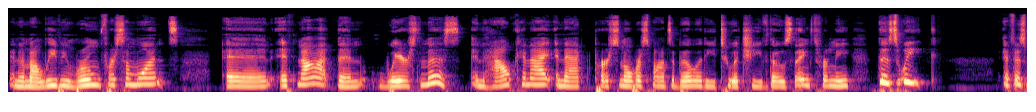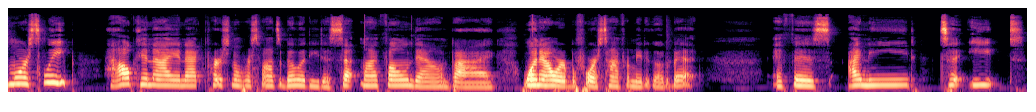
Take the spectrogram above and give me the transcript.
And am I leaving room for some wants? And if not, then where's the miss? And how can I enact personal responsibility to achieve those things for me this week? If it's more sleep, how can I enact personal responsibility to set my phone down by one hour before it's time for me to go to bed? if it's I need to eat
